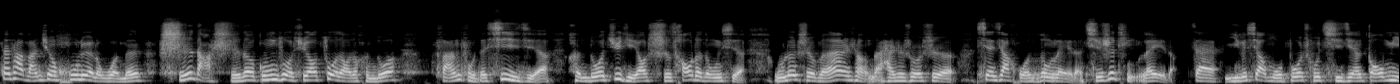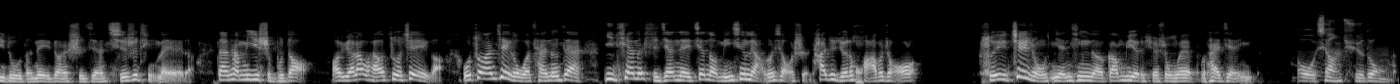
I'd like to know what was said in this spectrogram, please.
但他完全忽略了我们实打实的工作需要做到的很多。繁复的细节，很多具体要实操的东西，无论是文案上的，还是说是线下活动类的，其实挺累的。在一个项目播出期间，高密度的那一段时间，其实挺累的。但他们意识不到，哦，原来我还要做这个，我做完这个，我才能在一天的时间内见到明星两个小时，他就觉得划不着了。所以这种年轻的刚毕业的学生，我也不太建议。偶像驱动的，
